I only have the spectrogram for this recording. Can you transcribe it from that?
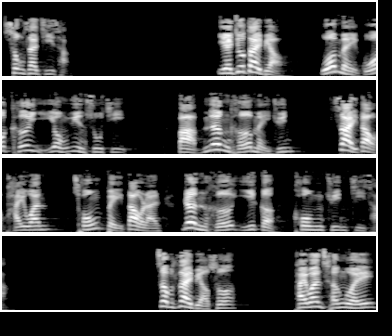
松山机场。也就代表我美国可以用运输机把任何美军载到台湾，从北到南任何一个空军机场。这不代表说台湾成为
